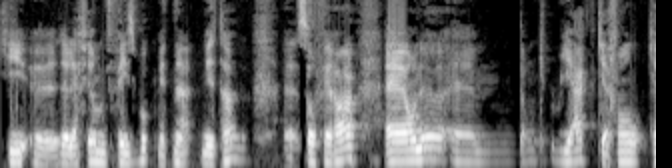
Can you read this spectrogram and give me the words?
qui est euh, de la firme Facebook, maintenant Meta, euh, sauf erreur. Euh, on a donc React qui affronte, qui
